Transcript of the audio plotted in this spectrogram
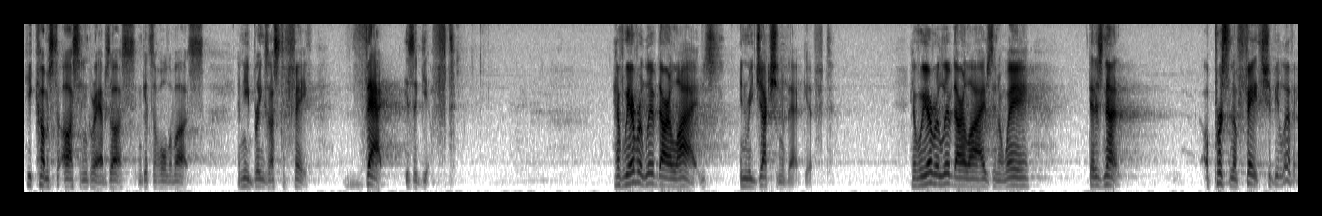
He comes to us and grabs us and gets a hold of us, and He brings us to faith. That is a gift. Have we ever lived our lives in rejection of that gift? Have we ever lived our lives in a way that is not a person of faith should be living?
